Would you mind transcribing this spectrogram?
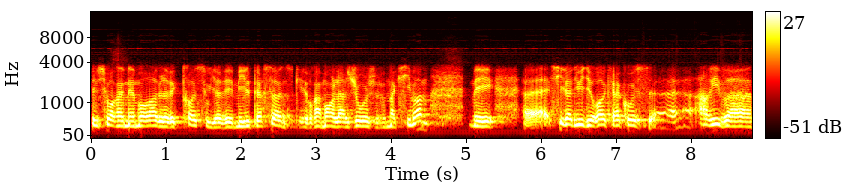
une soirée mémorable avec Tross où il y avait 1000 personnes, ce qui est vraiment la jauge maximum. Mais euh, si la nuit du rock à cause arrive à,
